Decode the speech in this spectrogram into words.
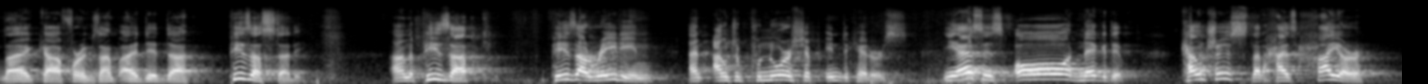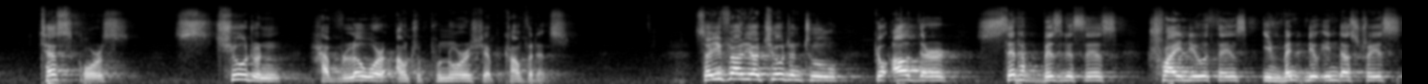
like uh, for example, I did a PISA study. On the PISA, PISA rating and entrepreneurship indicators, in essence, all negative. Countries that has higher test scores, children have lower entrepreneurship confidence. So if you want your children to go out there, set up businesses, try new things, invent new industries,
